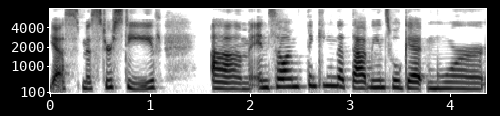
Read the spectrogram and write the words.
Yes, Mr. Steve. Um, and so I'm thinking that that means we'll get more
